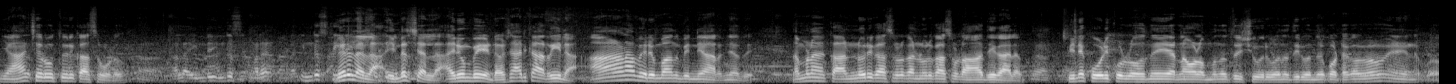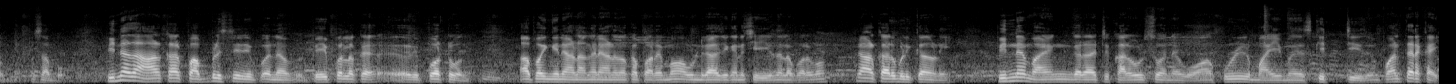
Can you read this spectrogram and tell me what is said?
ഞാൻ ചെറുത്തൂര് കാസർഗോഡ്. വരുന്നല്ല ഇൻഡസ്ട്രി അല്ല. അതിന് മുമ്പേ ഉണ്ട്. പക്ഷെ ആർക്കും അറിയില്ല. ആണ വരുമ്പോന്ന് പിന്നെ അറിഞ്ഞത്. നമ്മളെ കണ്ണൂർ കാസർഗോഡ് കണ്ണൂർ കാസർഗോഡ് ആദ്യകാലം. പിന്നെ കോഴിക്കോട് വന്ന് എറണാകുളം വന്ന് തൃശ്ശൂർ വന്ന് തിരുവനന്തപുരം കോട്ടയം സംഭവം. പിന്നെ അത് ആൾക്കാർ പബ്ലിസിറ്റി പിന്നെ പേപ്പറിലൊക്കെ റിപ്പോർട്ട് വന്നു. അപ്പോൾ ഇങ്ങനെയാണ് അങ്ങനെയാണെന്നൊക്കെ പറയുമ്പോൾ ഉണ്ണിരാജ് ഇങ്ങനെ ചെയ്യുന്നെല്ലാം പറയുമ്പോൾ പിന്നെ ആൾക്കാർ വിളിക്കാൻ തുടങ്ങി. പിന്നെ ഭയങ്കരമായിട്ട് കലോത്സവം തന്നെ. ഫുൾ മൈമ് സ്കിറ്റ് പല തിരക്കായി.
